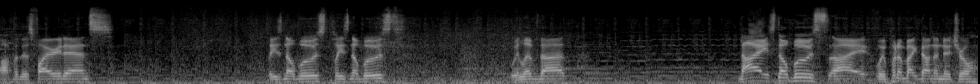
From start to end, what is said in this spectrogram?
off of this fiery dance. Please no boost. Please no boost. We live that. Nice, no boost. Alright, we put him back down to neutral.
